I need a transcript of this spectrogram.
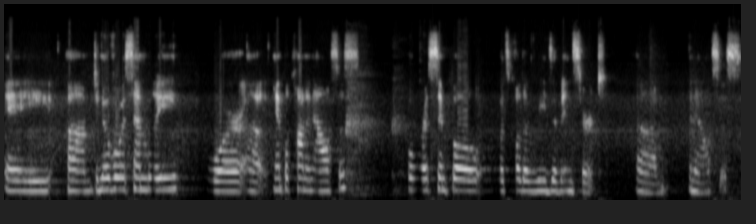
a um, de novo assembly or uh, amplicon analysis, or a simple what's called a reads of insert um, analysis.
